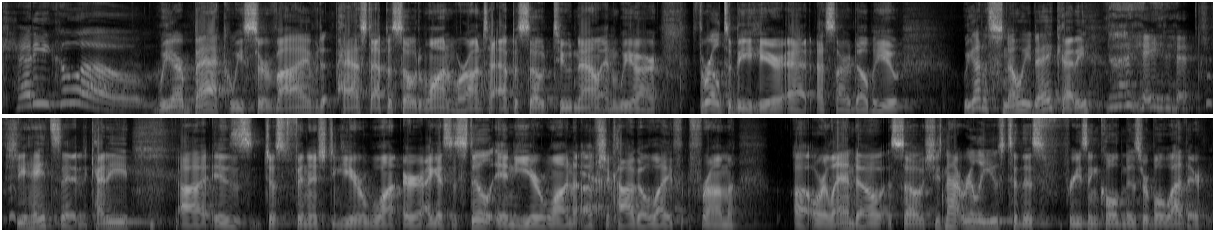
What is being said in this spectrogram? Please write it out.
Ketty Cologne. We are back. We survived past episode one. We're on to episode two now, and we are thrilled to be here at SRW. We got a snowy day, Ketty. I hate it. She hates it. Ketty uh, is just finished year one, or I guess is still in year one of Chicago life from uh, Orlando, so she's not really used to this freezing cold, miserable weather.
